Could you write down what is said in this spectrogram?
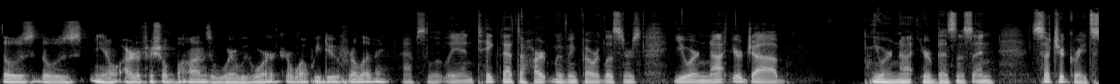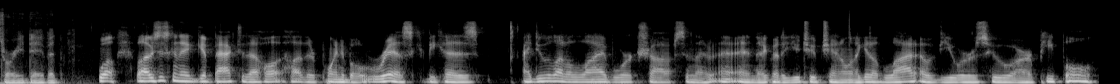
those those you know artificial bonds of where we work or what we do for a living. Absolutely, and take that to heart, moving forward, listeners. You are not your job. You are not your business, and such a great story, David. Well, well, I was just going to get back to that whole other point about risk because I do a lot of live workshops and and I've got a YouTube channel and I get a lot of viewers who are people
